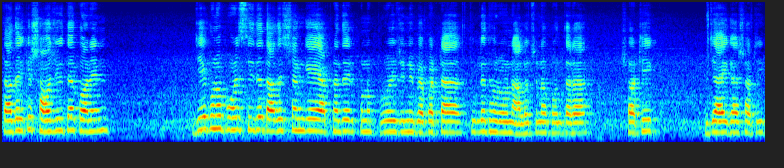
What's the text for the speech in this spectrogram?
তাদেরকে সহযোগিতা করেন। যে কোনো পরিস্থিতিতে তাদের সঙ্গে আপনাদের কোনো প্রয়োজনীয় ব্যাপারটা তুলে ধরুন, আলোচনা করুন, তারা সঠিক জায়গা, সঠিক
